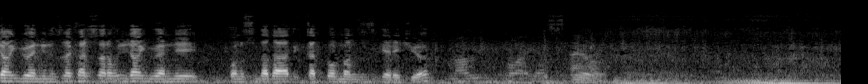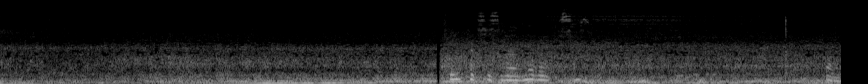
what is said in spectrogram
can güvenliğinizle karşı tarafın can güvenliği konusunda daha dikkatli olmanız gerekiyor. Abi kolay gelsin. Eyvallah. Senin taksisi verdiğine bakıyorsunuz. Tamam.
